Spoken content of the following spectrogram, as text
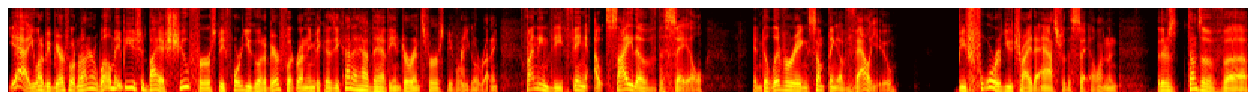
yeah, you want to be a barefoot runner? Well, maybe you should buy a shoe first before you go to barefoot running because you kind of have to have the endurance first before you go running. Finding the thing outside of the sale and delivering something of value before you try to ask for the sale. And there's tons of uh,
